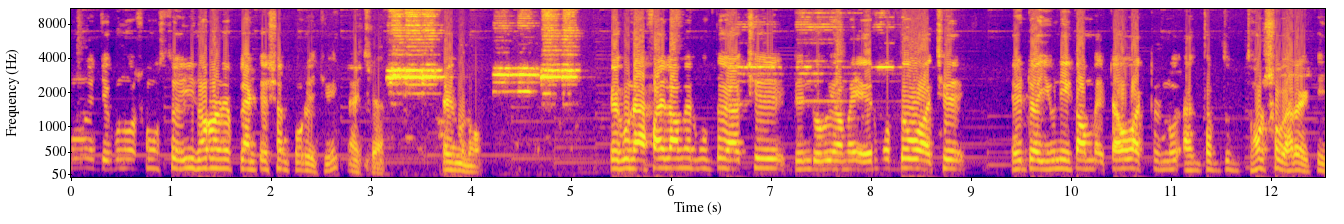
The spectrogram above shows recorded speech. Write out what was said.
গুলো যেগুলো সমস্ত এই ধরনের প্ল্যান্টেশন করেছি। আচ্ছা। এগুলো। এগুলো অ্যাফাইলামের মধ্যে আছে ডেন্ডোবিয়ামে এর মধ্যেও আছে। এটা ইউনিকাম এটাও একটা একদম দুর্ধর্ষ ভ্যারাইটি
